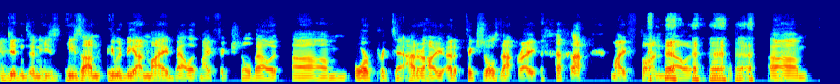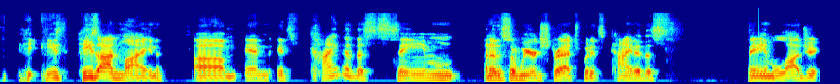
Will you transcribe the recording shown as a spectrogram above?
I didn't, and he's he's on. He would be on my ballot, my fictional ballot, um, or pretend. I don't know how you. Fictional is not right. my fun ballot. um, he, he's he's on mine, um, and it's kind of the same. I know this is a weird stretch, but it's kind of the same logic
